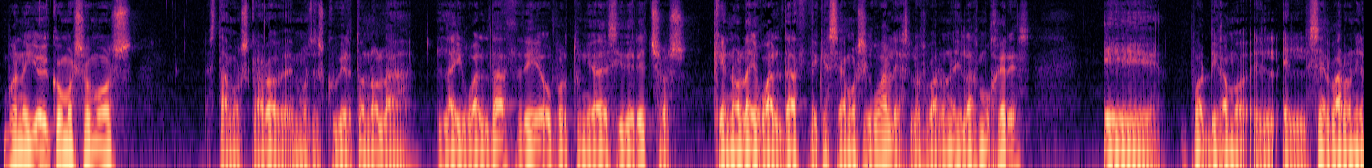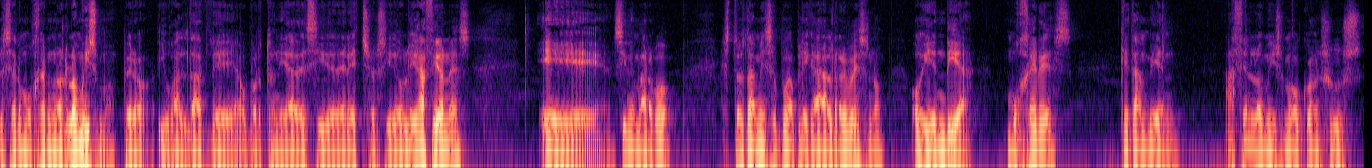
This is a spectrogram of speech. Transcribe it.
Bueno, y hoy como somos, estamos, claro, hemos descubierto ¿no? la, igualdad de oportunidades y derechos, que no la igualdad de que seamos iguales los varones y las mujeres, eh, digamos, el, ser varón y el ser mujer no es lo mismo, pero igualdad de oportunidades y de derechos y de obligaciones. Eh, sin embargo, esto también se puede aplicar al revés, ¿no? Hoy en día, mujeres que también hacen lo mismo con sus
